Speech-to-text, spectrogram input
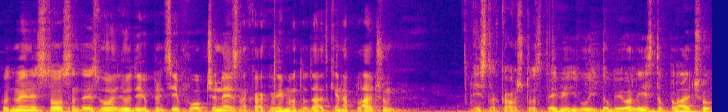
Kod mene 182 ljudi u principu uopće ne zna kakve ima dodatke na plaću. Isto kao što ste vi uvijek dobivali istu plaću.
